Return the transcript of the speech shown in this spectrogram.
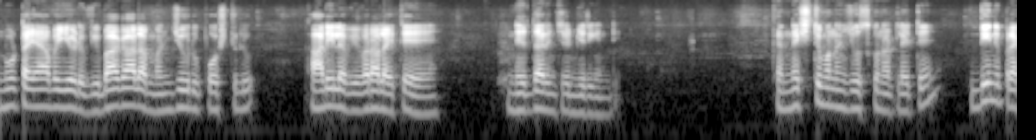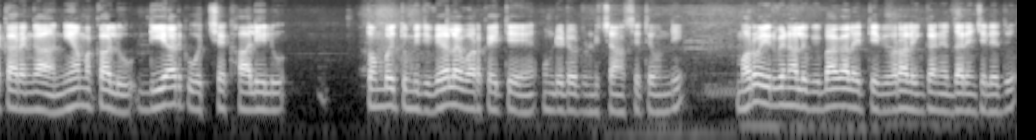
నూట యాభై ఏడు విభాగాల మంజూరు పోస్టులు ఖాళీల వివరాలు అయితే నిర్ధారించడం జరిగింది. నెక్స్ట్ మనం చూసుకున్నట్లయితే దీని ప్రకారంగా నియామకాలు డిఆర్కు వచ్చే ఖాళీలు తొంభై తొమ్మిది వేల వరకు అయితే ఉండేటటువంటి ఛాన్స్ అయితే ఉంది. మరో ఇరవై నాలుగు విభాగాలు అయితే వివరాలు ఇంకా నిర్ధారించలేదు.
